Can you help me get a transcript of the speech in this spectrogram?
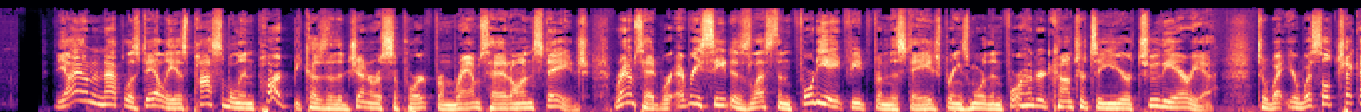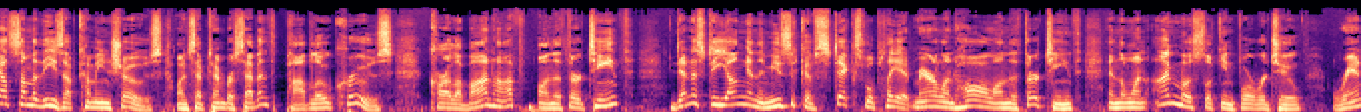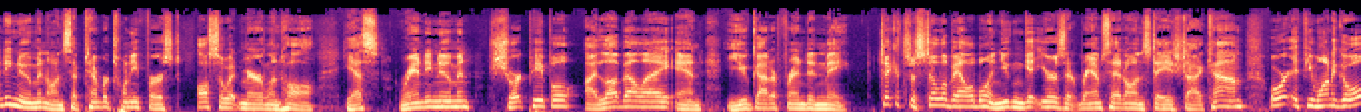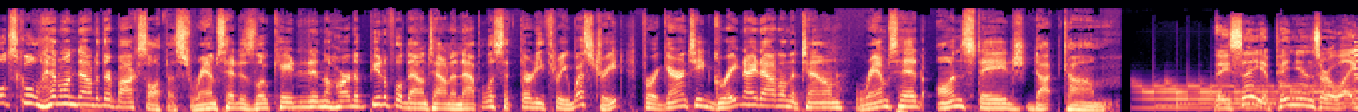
The Annapolis Daily is possible in part because of the generous support from Ram's Head on stage. Ram's Head, where every seat is less than 48 feet from the stage, brings more than 400 concerts a year to the area. To wet your whistle, check out some of these upcoming shows. On September 7th, Pablo Cruise, Karla Bonoff on the 13th, Dennis DeYoung and the Music of Styx will play at Maryland Hall on the 13th, and the one I'm most looking forward to, Randy Newman on September 21st, also at Maryland Hall. Yes, Randy Newman, Short People, I Love LA, and you've Got a Friend in Me. Tickets are still available and you can get yours at ramsheadonstage.com. Or if you want to go old school, head on down to their box office. Ram's Head is located in the heart of beautiful downtown Annapolis at 33 West Street. For a guaranteed great night out on the town, ramsheadonstage.com. They say opinions are like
